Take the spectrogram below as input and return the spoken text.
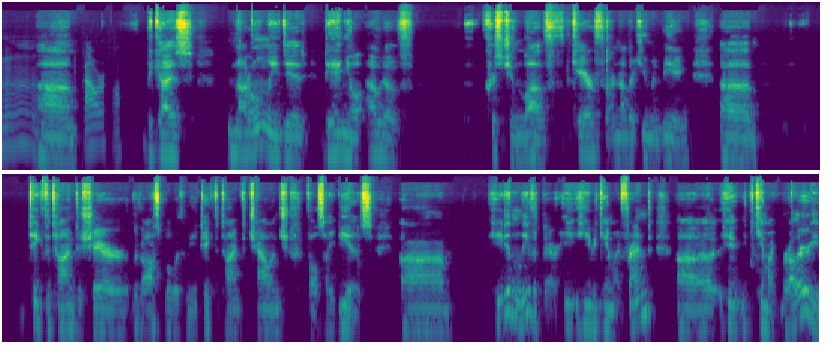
Mm, Um, powerful. because not only did Daniel, out of Christian love, care for another human being, um, take the time to share the gospel with me, take the time to challenge false ideas. Um, he didn't leave it there. He, he became my friend. Uh, he became my brother. He,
